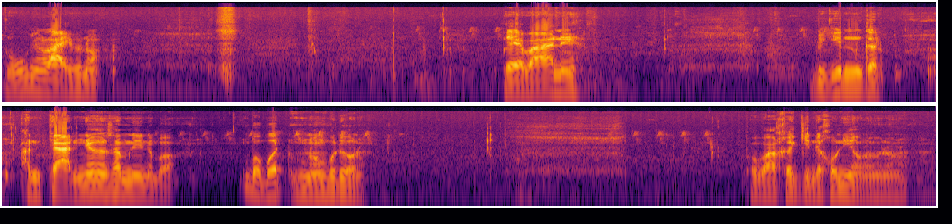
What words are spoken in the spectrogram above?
โอ้ยังไหลพี่เนาะแปลว่านี่ไปกินกับอันจานยังซ้ำนี่นะบ่บ่เบิดน้องบ่เดียวนเพราะว่าเคยกินแต่ข้าวเหนียวนะพี่น้อง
